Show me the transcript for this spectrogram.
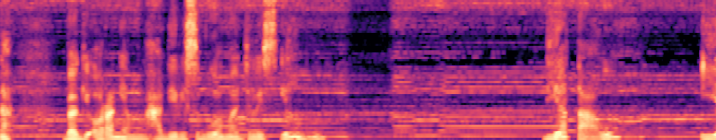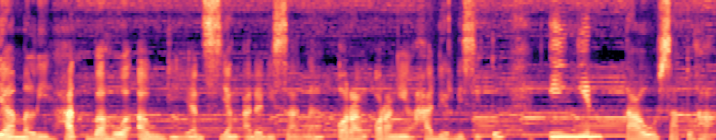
Nah, bagi orang yang menghadiri sebuah majelis ilmu, dia tahu, ia melihat bahwa audiens yang ada di sana, orang-orang yang hadir di situ, ingin tahu satu hal.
